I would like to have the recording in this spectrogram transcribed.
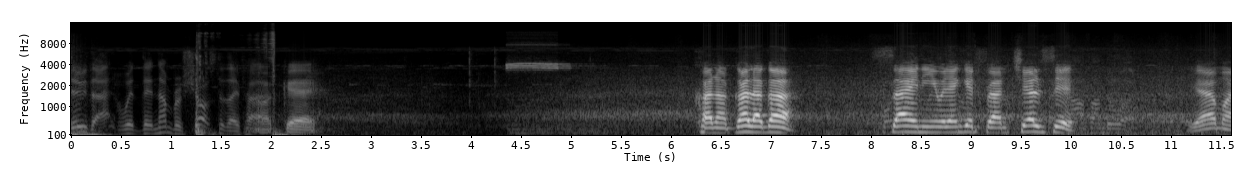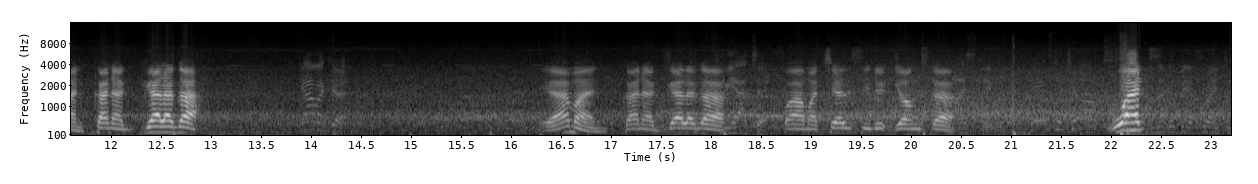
do that with the number of shots that they've had. Okay. Conor Gallagher. Signing we then get from Chelsea. Yeah, man. Conor Gallagher. Gallagher. Yeah, man. Conor Gallagher. Former Chelsea youngster. Nicely. Here's the chance. What? Never be afraid to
